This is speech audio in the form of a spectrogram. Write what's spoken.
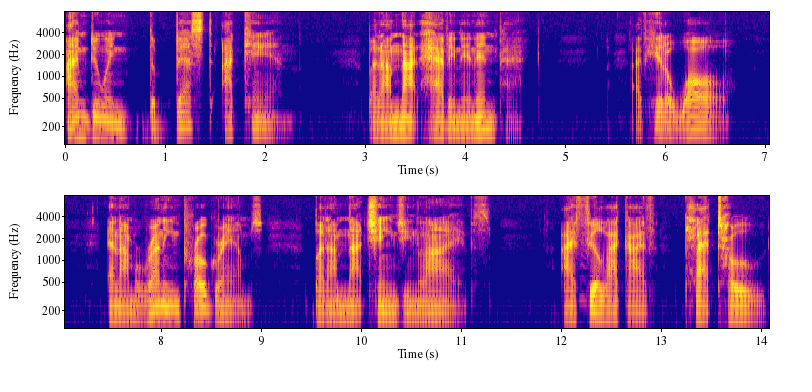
I'm doing the best I can, but I'm not having an impact. I've hit a wall and I'm running programs, but I'm not changing lives. I feel like I've plateaued.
